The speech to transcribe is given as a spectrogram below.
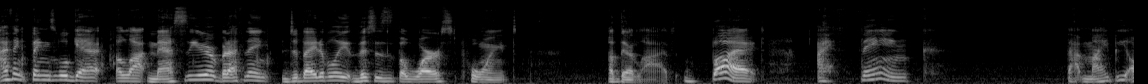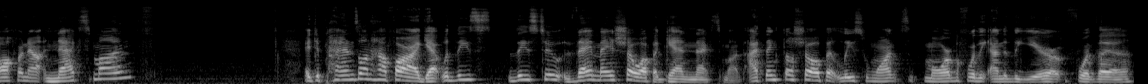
I think things will get a lot messier, but I think debatably this is the worst point of their lives. But I think that might be off and out next month it depends on how far I get with these these two. They may show up again next month. I think they'll show up at least once more before the end of the year for the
